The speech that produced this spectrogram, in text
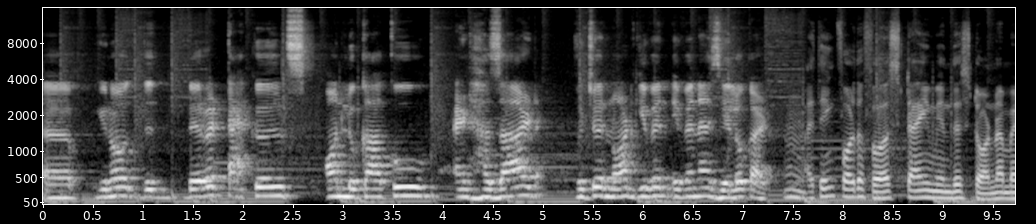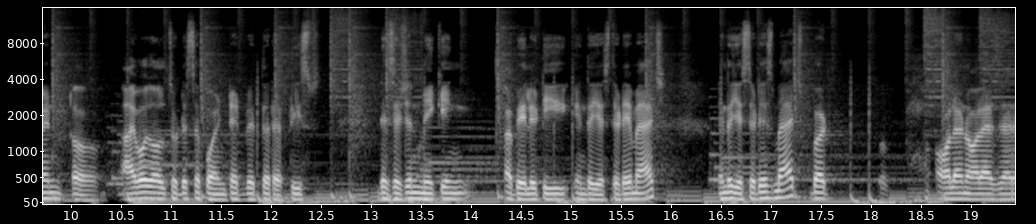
Uh, you know, the, there were tackles on Lukaku and Hazard which were not given even as yellow card. I think for the first time in this tournament, uh, I was also disappointed with the referee's decision making ability in the yesterday match, in the yesterday's match. But uh, all in all, as I,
